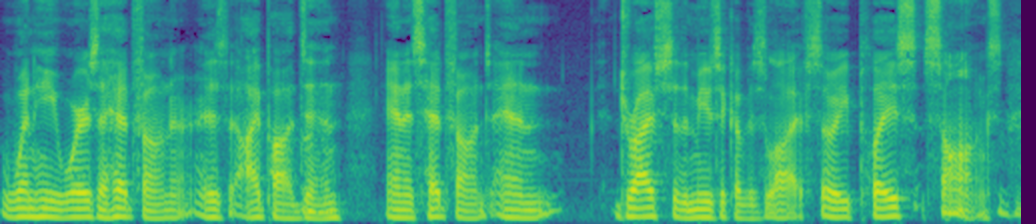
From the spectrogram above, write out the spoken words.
when he wears a headphone or his iPods mm-hmm. in and his headphones and drives to the music of his life. So he plays songs, mm-hmm.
